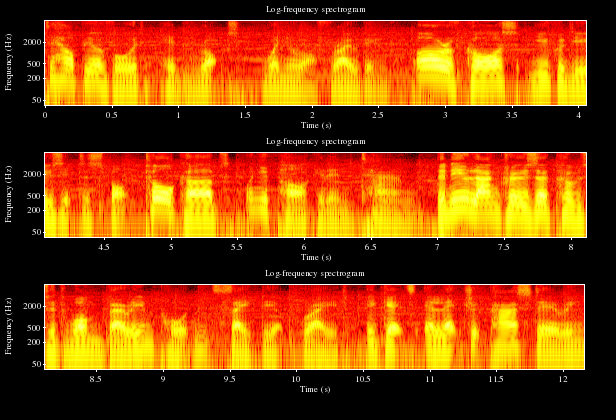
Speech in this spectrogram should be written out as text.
to help you avoid hidden rocks when you're off-roading. Or of course, you could use it to spot tall curbs when you're parking in town. The new Land Cruiser comes with one very important safety upgrade. It gets electric power steering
